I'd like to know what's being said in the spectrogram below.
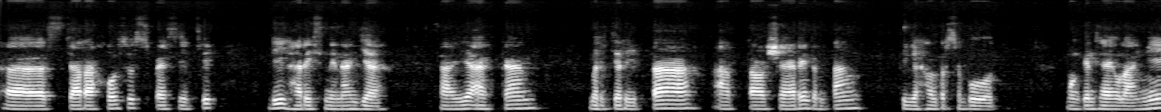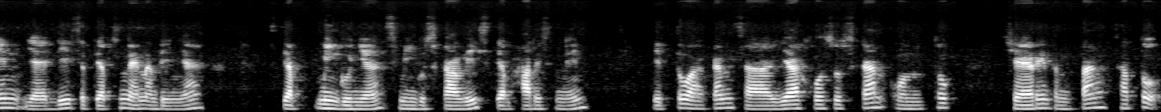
uh, secara khusus spesifik di hari Senin aja. Saya akan bercerita atau sharing tentang tiga hal tersebut. Mungkin saya ulangin, jadi setiap Senin nantinya, setiap minggunya, seminggu sekali, setiap hari Senin, itu akan saya khususkan untuk sharing tentang satu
